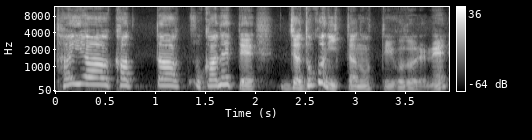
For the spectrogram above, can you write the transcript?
タイヤ買ってったお金って、じゃあどこに行ったのっていうことでね。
